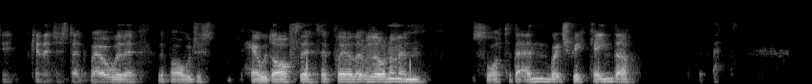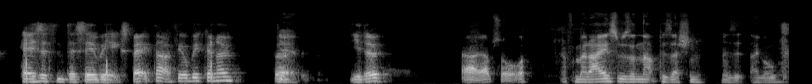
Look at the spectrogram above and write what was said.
He kind of just did well with the, the ball, just held off the, the player that was on him and slotted it in, which we kind of hesitant to say we expect that of Obika now, but you do. Aye, absolutely. If Morias was in that position, is it a goal?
